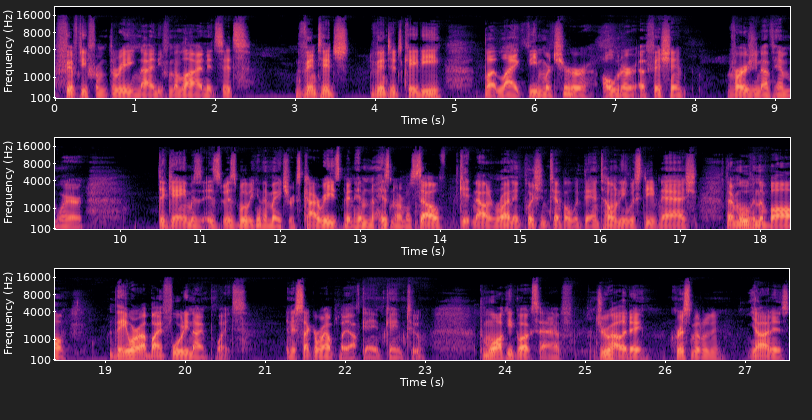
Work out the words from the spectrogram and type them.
50 from three, 90 from the line. It's it's vintage vintage KD, but like the mature, older, efficient version of him where the game is, is, is moving in the matrix. Kyrie's been him his normal self, getting out and running, pushing tempo with D'Antoni, with Steve Nash. They're moving the ball. They were up by 49 points in the second round playoff game, game two. The Milwaukee Bucks have Jrue Holiday, Khris Middleton, Giannis,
